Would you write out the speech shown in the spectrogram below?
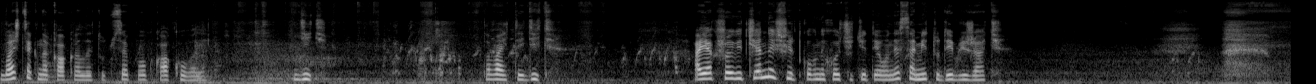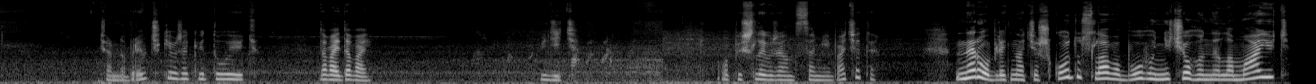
Бачите, як накакали тут, все пообкакували. Йдіть. Давайте, йдіть. А якщо відчиниш фіртку, вони хочуть йти, вони самі туди біжать. Чорнобривчики вже квітують. Давай, давай. Йдіть. О, пішли вже он самі, бачите? Не роблять, наче шкоду, слава Богу, нічого не ламають.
